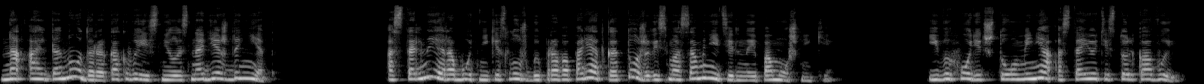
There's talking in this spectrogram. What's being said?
На Альда как выяснилось, надежды нет – Остальные работники службы правопорядка тоже весьма сомнительные помощники. И выходит, что у меня остаетесь только вы.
